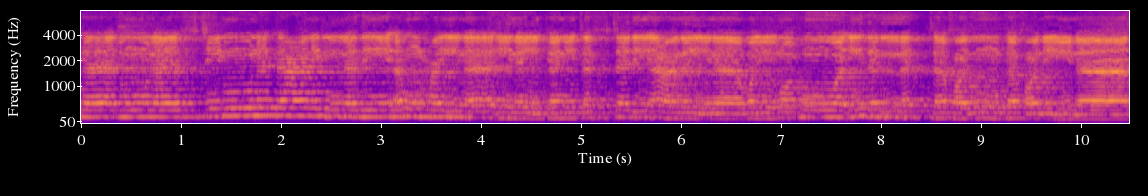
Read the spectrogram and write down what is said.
كانوا ليفتنونك عن الذي أوحينا إليك لتفتري علينا غيره وإذا لاتخذوك خليلا.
